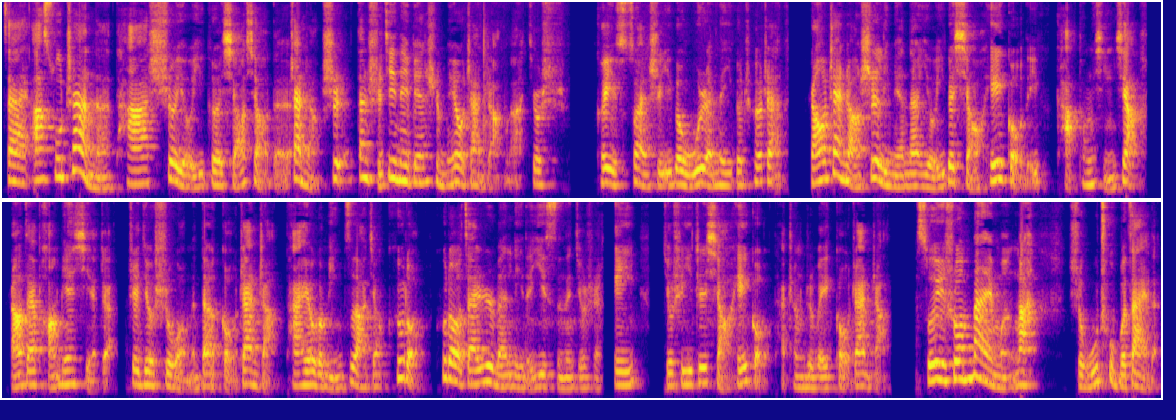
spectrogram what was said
在阿苏站呢，它设有一个小小的站长室，但实际那边是没有站长的，就是可以算是一个无人的一个车站。然后站长室里面呢，有一个小黑狗的一个卡通形象，然后在旁边写着：“这就是我们的狗站长。”它还有个名字啊，叫 Kudo。Kudo 在日文里的意思呢，就是黑，就是一只小黑狗，它称之为狗站长。所以说卖萌啊是无处不在的，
